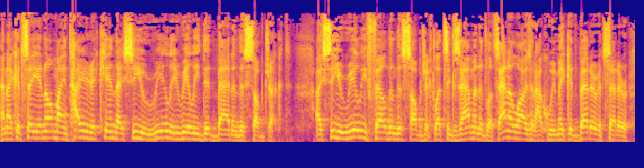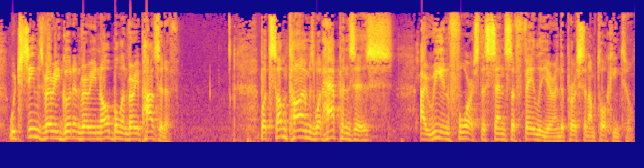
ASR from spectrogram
And I could say, you know, my entire kind, I see you really, really did bad in this subject. I see you really failed in this subject. Let's examine it. Let's analyze it. How can we make it better, etc. Which seems very good and very noble and very positive. But sometimes what happens is I reinforce the sense of failure in the person I'm talking to.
